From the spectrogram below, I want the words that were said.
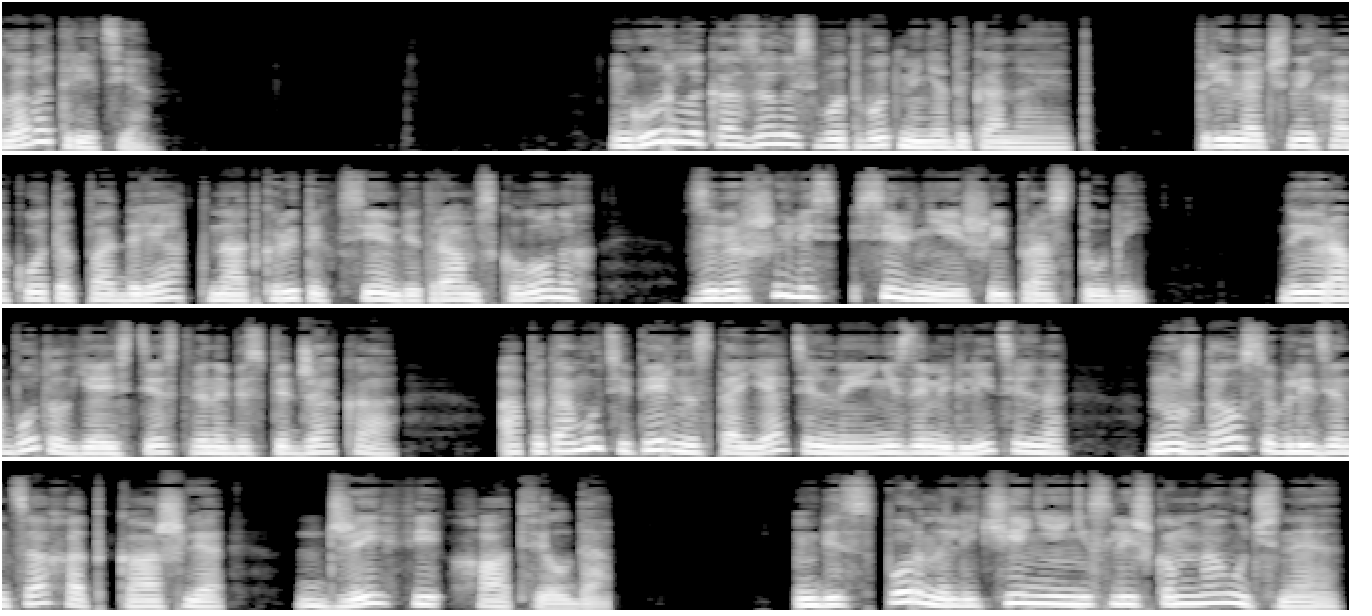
Глава третья. Горло, казалось, вот-вот меня доконает. Три ночных окота подряд на открытых всем ветрам склонах завершились сильнейшей простудой. Да и работал я, естественно, без пиджака, а потому теперь настоятельно и незамедлительно нуждался в леденцах от кашля Джеффи Хатфилда. Бесспорно, лечение не слишком научное,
